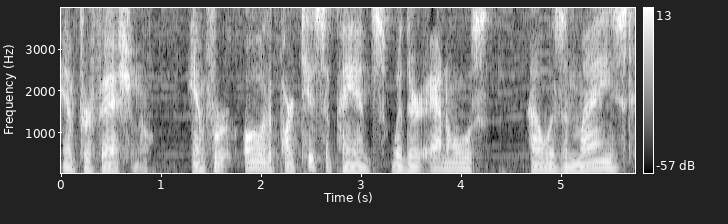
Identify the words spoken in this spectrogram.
and professional. And for all the participants with their animals, I was amazed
